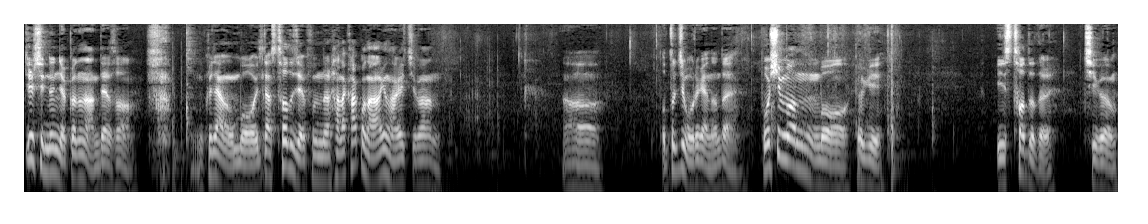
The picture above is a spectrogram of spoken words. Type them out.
뛸 수 있는 여건은 안 돼서 그냥 뭐 일단 stud 제품을 하나 갖고 나가긴 하겠지만 어 어떨지 모르겠는데. 보시면 뭐 여기 이 stud들 지금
